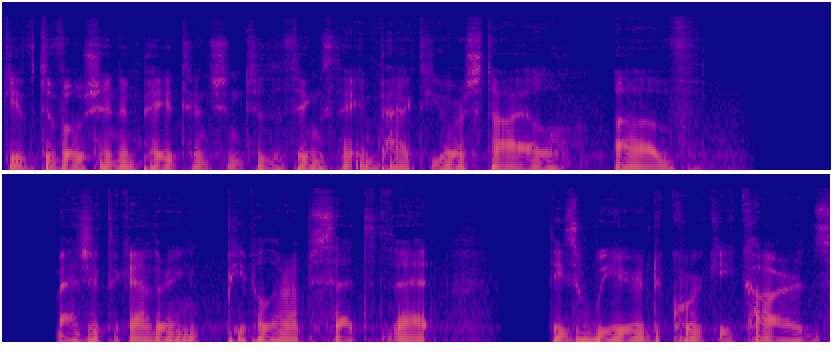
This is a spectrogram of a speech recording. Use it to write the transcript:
give devotion and pay attention to the things that impact your style of Magic the Gathering, people are upset that these weird, quirky cards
